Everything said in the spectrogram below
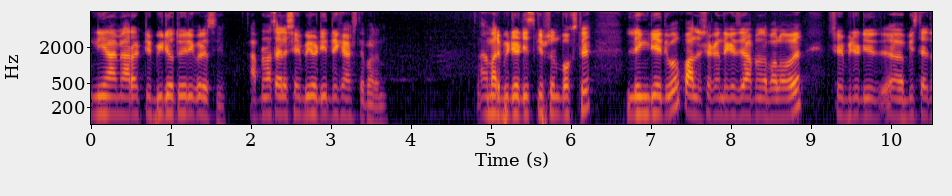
নিয়ে আমি আরও একটি ভিডিও তৈরি করেছি। আপনারা চাইলে সেই ভিডিওটি দেখে আসতে পারেন। আমার ভিডিও ডিসক্রিপশন বক্সে লিঙ্ক দিয়ে দিব, পারলে সেখান থেকে যে আপনারা ভালোভাবে সেই ভিডিওটির বিস্তারিত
